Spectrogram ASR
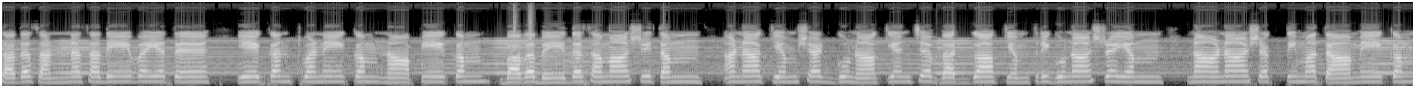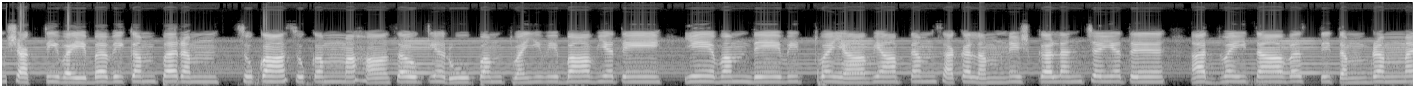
सदसन्न सदेव यत् एकं त्वनेकं नाप्येकं भवभेदसमाश्रितम् अनाख्यं षड्गुणाख्यं च वर्गाख्यं त्रिगुणाश्रयं नानाशक्तिमतामेकं शक्तिवैभविकं परं सुखासुखं महासौख्यरूपं त्वयि विभाव्यते। एवं देवि त्वया व्याप्तं सकलं निष्कलं च यत् अद्वैतावस्थितं ब्रह्म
